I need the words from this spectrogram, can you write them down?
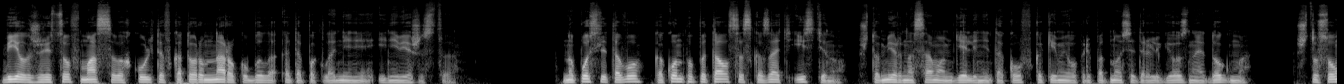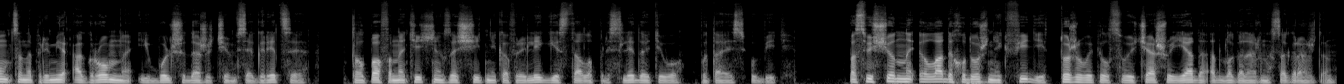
видел жрецов массовых культов, которым на руку было это поклонение и невежество. Но после того, как он попытался сказать истину, что мир на самом деле не таков, каким его преподносит религиозная догма, что солнце, например, огромно и больше даже, чем вся Греция, толпа фанатичных защитников религии стала преследовать его, пытаясь убить. Посвященный Элладе художник Фиди тоже выпил свою чашу яда от благодарных сограждан.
